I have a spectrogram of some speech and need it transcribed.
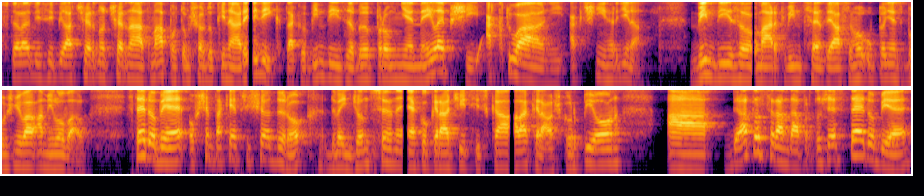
v televizi byla černočerná tma, potom šel do kina Riddick, tak Vin Diesel byl pro mě nejlepší aktuální akční hrdina. Vin Diesel, Mark Vincent, já jsem ho úplně zbožňoval a miloval. V té době ovšem také přišel The Rock, Dwayne Johnson jako kráčící skála, král škorpion a byla to sranda, protože v té době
